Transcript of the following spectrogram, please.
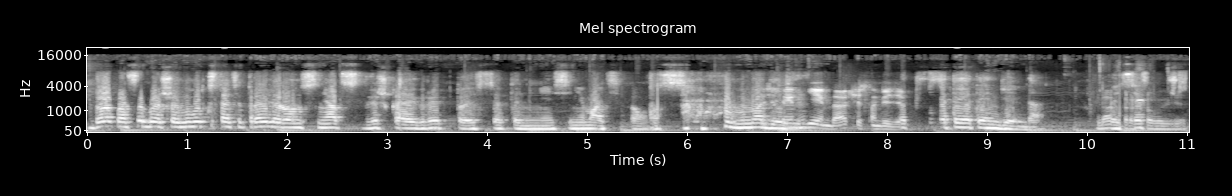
Да, спасибо большое. Ну вот, кстати, трейлер, он снят с движка игры, то есть это не синематика у нас. Многие... Это ингейм, да, в чистом виде? Это, это, это ингейм, да. Да, то хорошо выглядит.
